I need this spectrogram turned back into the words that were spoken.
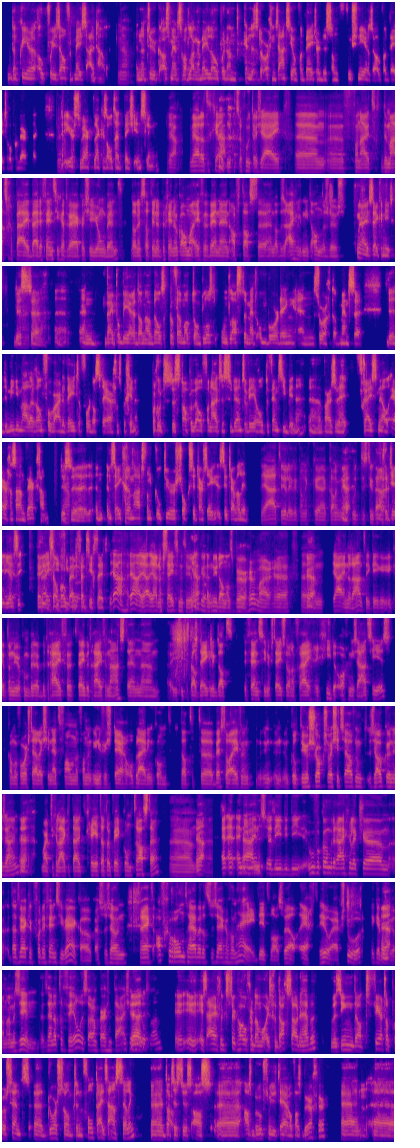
dan kun je er ook voor jezelf het meeste uithalen. Ja. En natuurlijk, als mensen wat langer meelopen, dan kennen ze de organisatie ook wat beter. Dus dan functioneren ze ook wat beter op een werkplek. De eerste werkplek is altijd een beetje inslingen. Ja, ja dat geldt net zo goed als jij um, uh, vanuit de maatschappij bij Defensie gaat werken als je jong bent. Dan is dat in het begin ook allemaal even wennen en aftasten. En dat is eigenlijk niet anders dus. Nee, zeker niet. Dus, uh, uh, en wij proberen dan ook wel zoveel mogelijk te ontlasten met onboarding en zorgen dat mensen de, de minimale randvoorwaarden weten voordat ze ergens beginnen. Maar goed, ze stappen wel vanuit een studentenwereld defensie binnen, uh, waar ze vrij snel ergens aan het werk gaan. Dus ja. uh, een, een, zekere mate van cultuurshock zit daar, zit daar wel in. Ja, tuurlijk. Dat kan ik, uh, kan ik me ja. goed. Dus ja, goed je, je, hebt, je hebt zelf ook bij Defensie gezeten. Ja, ja, ja, ja nog steeds natuurlijk. nu dan als burger. Maar um, ja. inderdaad. Ik, ik, ik heb er nu ook een bedrijf, twee bedrijven naast. En um, je ziet wel degelijk dat Defensie nog steeds wel een vrij rigide organisatie is. Kan me voorstellen als je net van, van een universitaire opleiding komt, dat het uh, best wel even een, een, een, cultuurshock, zoals je het zelf noemt, zou kunnen zijn. Ja. Maar tegelijkertijd creëert dat ook weer contrast. Hè? Um, ja. En, en, en die ja, mensen, die, die, die, hoeveel komen er eigenlijk um, daadwerkelijk voor Defensie werken ook? Als ze zo'n traject afgerond hebben, dat ze zeggen van... hé, hey, dit was wel echt heel erg stoer. Ik heb het nu wel naar mijn zin. Zijn dat te veel? Is daar een percentage in aan? Is eigenlijk een stuk hoger dan we ooit gedacht zouden hebben. We zien dat 40% eh, doorstroomt een voltijdsaanstelling. Uh, dat oh. is dus als, uh, als beroepsmilitair of als burger. En uh,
